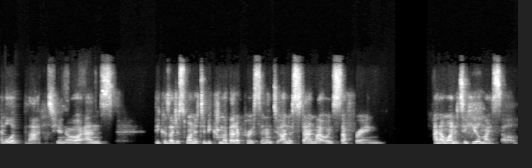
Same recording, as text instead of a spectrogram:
and all of that, you know, and because I just wanted to become a better person and to understand my own suffering. And I wanted to heal myself.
